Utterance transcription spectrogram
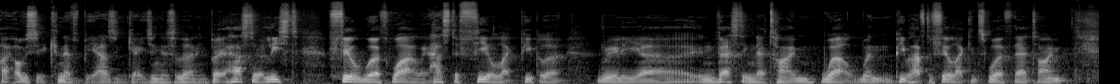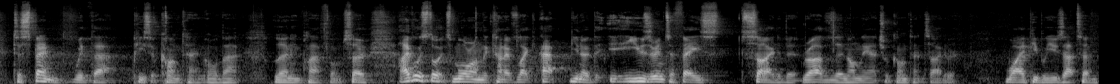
obviously it can never be as engaging as learning, but it has to at least feel worthwhile. It has to feel like people are really uh, investing their time well. When people have to feel like it's worth their time to spend with that piece of content or that learning platform. So I've always thought it's more on the kind of like app, you know, the user interface side of it rather than on the actual content side of it. Why people use that term.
